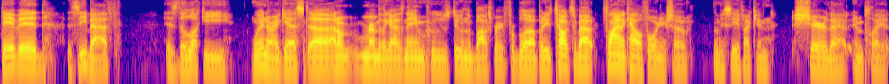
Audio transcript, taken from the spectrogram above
David Zebath, is the lucky winner, I guess. Uh, I don't remember the guy's name who's doing the box break for blowout, but he talks about flying to California. So let me see if I can share that and play it.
